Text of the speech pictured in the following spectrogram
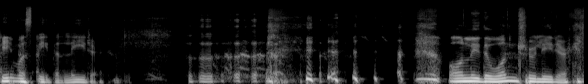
He must be the leader. Only the one true leader can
